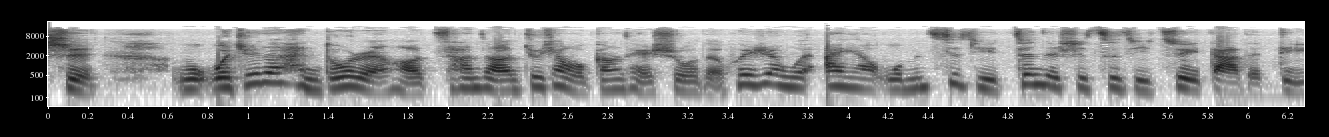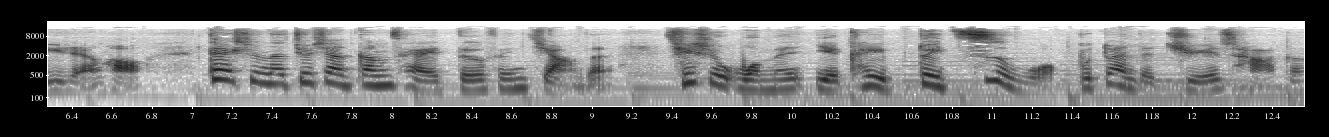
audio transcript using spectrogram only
是我，我觉得很多人哈，常常就像我刚才说的，会认为，哎呀，我们自己真的是自己最大的敌人哈。但是呢，就像刚才德芬讲的，其实我们也可以对自我不断的觉察跟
